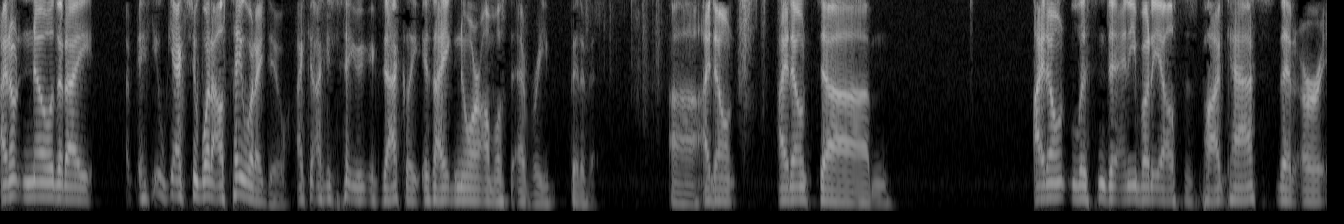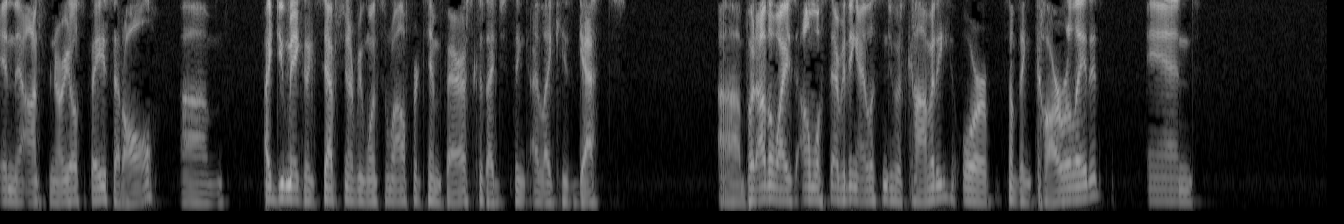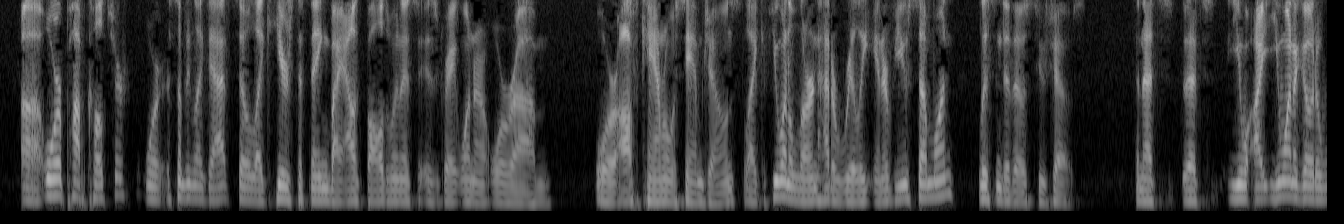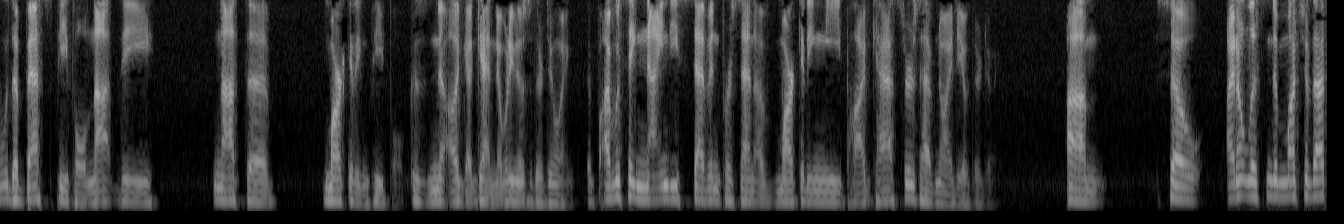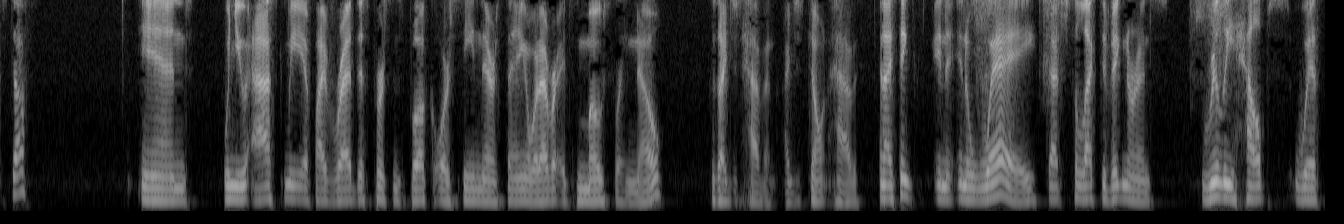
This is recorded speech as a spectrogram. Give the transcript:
I don't know that I, you- actually, what I'll tell you what I do. I, I can tell you exactly is I ignore almost every bit of it. Uh, I don't, I don't, um, I don't listen to anybody else's podcasts that are in the entrepreneurial space at all. Um, I do make an exception every once in a while for Tim Ferriss because I just think I like his guests. Uh, but otherwise, almost everything I listen to is comedy or something car related, and uh, or pop culture or something like that. So, like, here's the thing by Alec Baldwin is, is a great one, or or, um, or off camera with Sam Jones. Like, if you want to learn how to really interview someone, listen to those two shows. And that's that's you. I, you want to go to the best people, not the not the marketing people, because no, again, nobody knows what they're doing. I would say 97% of marketing podcasters have no idea what they're doing. Um, so I don't listen to much of that stuff. And when you ask me if I've read this person's book or seen their thing or whatever, it's mostly no, because I just haven't. I just don't have. And I think in in a way that selective ignorance really helps with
